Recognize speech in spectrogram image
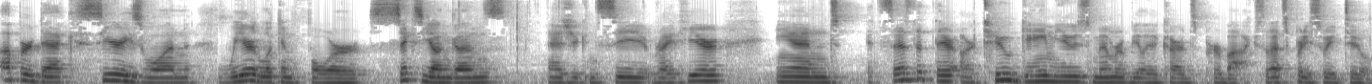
Upper Deck Series 1. We are looking for six Young Guns, as you can see right here, and it says that there are two game used memorabilia cards per box, so that's pretty sweet too.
